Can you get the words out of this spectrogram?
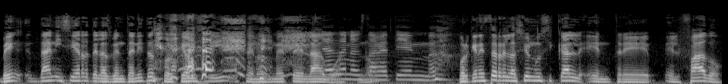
Ven, Dani, ciérrate las ventanitas porque hoy sí se nos mete el agua. ya se nos ¿no? está metiendo. Porque en esta relación musical entre el Fado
